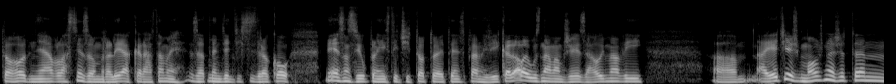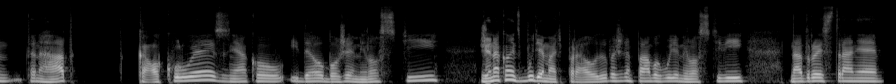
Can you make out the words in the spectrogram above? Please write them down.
toho dňa vlastne zomreli a krátame za ten deň tisíc rokov. Nie som si úplne istý, či toto je ten správny výklad, ale uznávam, že je zaujímavý. A je tiež možné, že ten, ten hád, kalkuluje s nejakou ideou Božej milosti, že nakoniec bude mať pravdu, pretože ten Pán Boh bude milostivý. Na druhej strane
